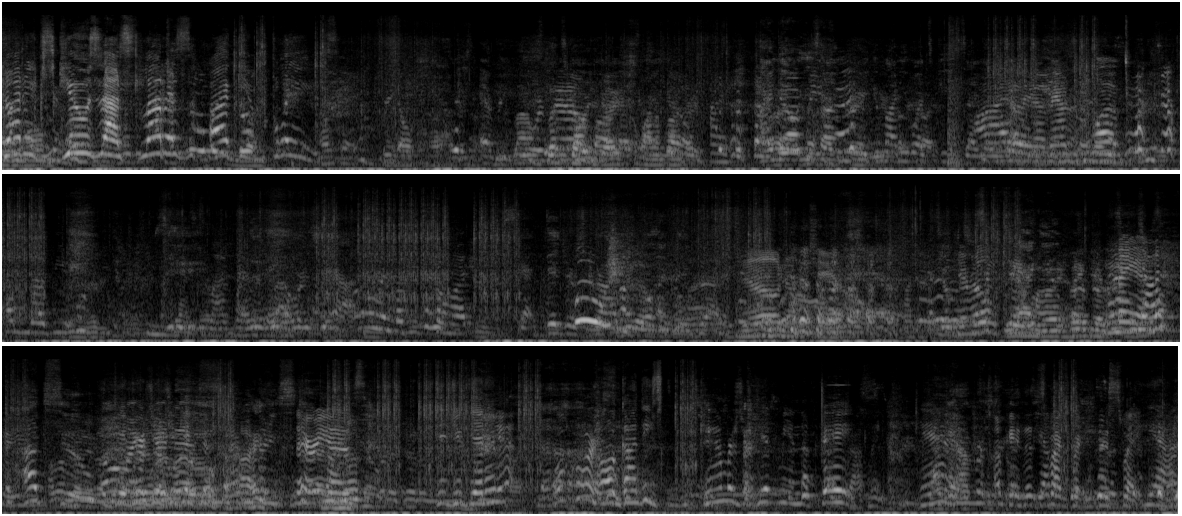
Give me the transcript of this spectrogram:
God, excuse us. Let us hug him, please. Let's go, you guys. Come on, I'm hungry. I know he's hungry. You might pizza. I man. I love you. Love. Flowers, yeah. Oh, I love you so much. Did No, no. You okay, Man. Hug Sue. There he is. Did you get him? Of course. Oh God, these cameras are hitting me in the face. Yeah. Okay, this is my, this way. Yeah.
